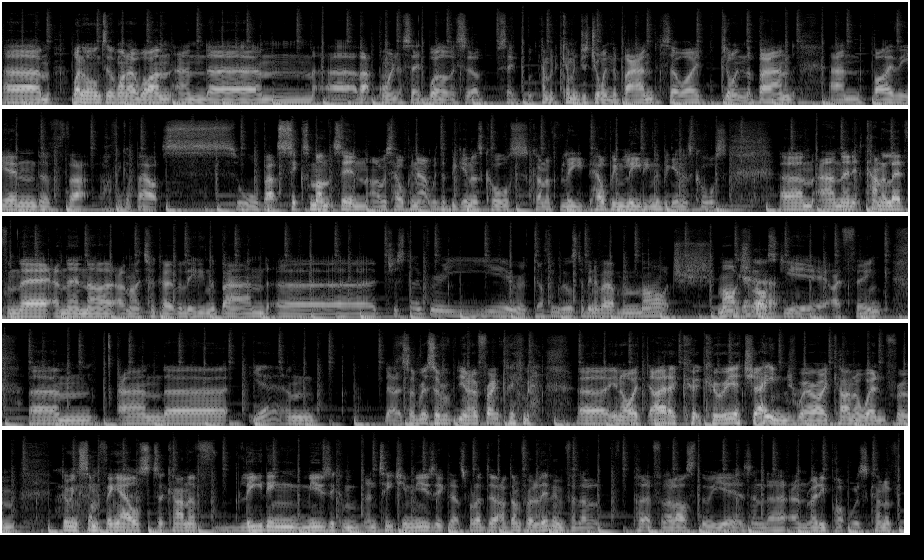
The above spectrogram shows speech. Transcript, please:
Um, went along to the 101, and um, uh, at that point, I said, well, I said, come and come and just join the band. So I joined the band, and by the end of that, I think about oh, about six months in, I was helping out with the beginners course, kind of lead, helping leading the beginners course, um, and then it kind of led from there, and then uh, and I took over leading the band uh, just over a year ago. I think it must have been about March, March yeah. last year, I think. Um, and uh, yeah, and uh, so, so you know, frankly, uh, you know, I, I, had a career change where I kind of went from doing something else to kind of leading music and, and, teaching music. That's what I do. I've done for a living for the for the last three years, and uh, and Ready Pop was kind of,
